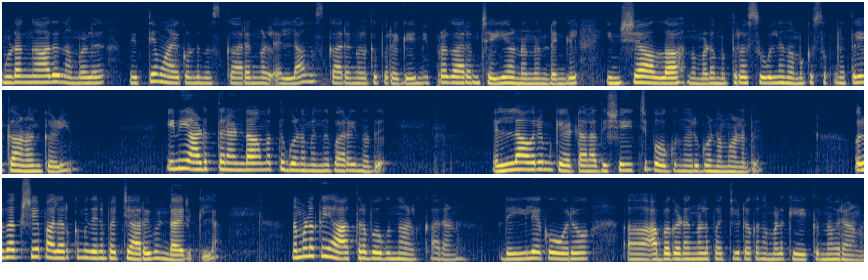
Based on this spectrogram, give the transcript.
മുടങ്ങാതെ നമ്മൾ നിത്യമായിക്കൊണ്ട് നിസ്കാരങ്ങൾ എല്ലാ നിസ്കാരങ്ങൾക്ക് പിറകെയും ഇപ്രകാരം ചെയ്യുകയാണെന്നുണ്ടെങ്കിൽ ഇൻഷാ അള്ളാഹ് നമ്മുടെ മുത്തറസൂലിനെ നമുക്ക് സ്വപ്നത്തിൽ കാണാൻ കഴിയും. ഇനി അടുത്ത രണ്ടാമത്തെ ഗുണമെന്ന് പറയുന്നത് എല്ലാവരും കേട്ടാൽ അതിശയിച്ചു പോകുന്ന ഒരു ഗുണമാണിത്. ഒരുപക്ഷെ പലർക്കും ഇതിനെപ്പറ്റി അറിവുണ്ടായിരിക്കില്ല. നമ്മളൊക്കെ യാത്ര പോകുന്ന ആൾക്കാരാണ്. ഡെയിലിയൊക്കെ ഓരോ അപകടങ്ങളെ പറ്റിയിട്ടൊക്കെ നമ്മൾ കേൾക്കുന്നവരാണ്.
